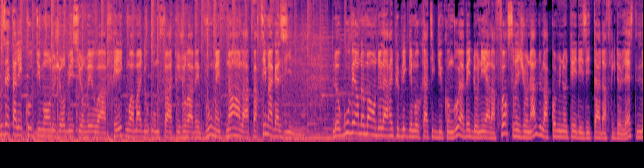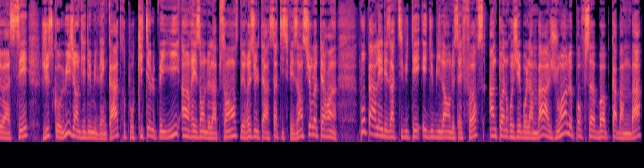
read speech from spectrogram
Vous êtes à l'écoute du monde aujourd'hui sur VOA Afrique. Mohamedou Oumfa toujours avec vous. Maintenant, la partie magazine. Le gouvernement de la République démocratique du Congo avait donné à la force régionale de la communauté des États d'Afrique de l'Est, l'EAC, jusqu'au 8 janvier 2024 pour quitter le pays en raison de l'absence de résultats satisfaisants sur le terrain. Pour parler des activités et du bilan de cette force, Antoine Roger Bolamba a joint le professeur Bob Kabamba.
